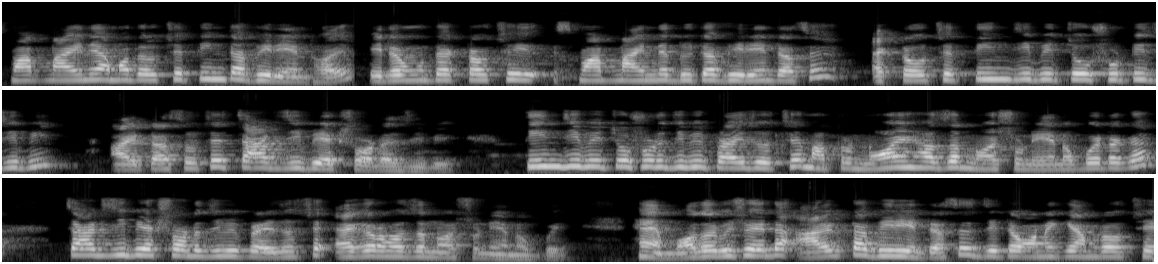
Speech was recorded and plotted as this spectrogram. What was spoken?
স্মার্ট নাইনে আমাদের হচ্ছে তিনটা ভেরিয়েন্ট হয়। এটার মধ্যে একটা হচ্ছে স্মার্ট নাইনের দুইটা ভেরিয়েন্ট আছে, একটা হচ্ছে তিন জিবি চৌষট্টি জিবি আর এটা আছে হচ্ছে চার জিবি একশো আঠাশ জিবি তিন জিবি চৌষট্টি জিবি প্রাইস হচ্ছে মাত্র নয় হাজার নয়শো নিরানব্বই টাকা। চার জিবি একশো আঠাশ জিবি প্রাইস হচ্ছে এগারো হাজার নয়শো নিরানব্বই। হ্যাঁ মজার বিষয় এটা আরেকটা ভেরিয়েন্ট আছে, যেটা অনেকে আমরা হচ্ছে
